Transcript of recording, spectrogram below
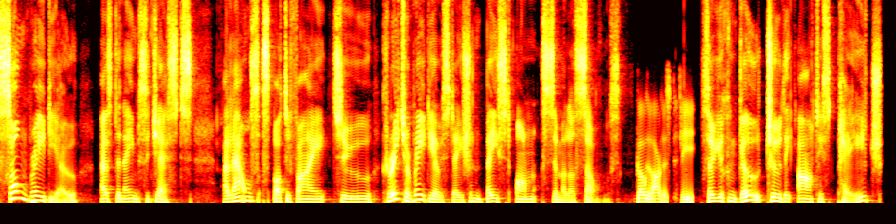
Song radio, as the name suggests, allows Spotify to create a radio station based on similar songs. Go to artist G. So you can go to the artist page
